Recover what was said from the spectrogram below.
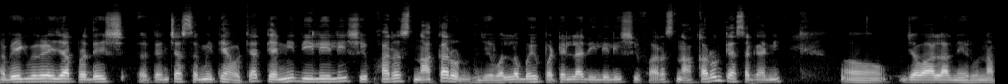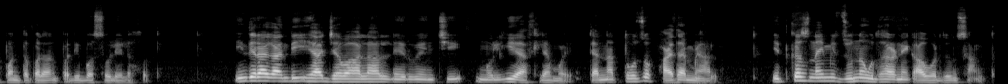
वेगवेगळे ज्या प्रदेश त्यांच्या समित्या होत्या त्यांनी दिलेली शिफारस नाकारून म्हणजे वल्लभभाई पटेलला दिलेली शिफारस नाकारून त्या सगळ्यांनी जवाहरलाल नेहरूंना पंतप्रधानपदी बसवलेलं होतं. इंदिरा गांधी ह्या जवाहरलाल नेहरू यांची मुलगी असल्यामुळे त्यांना तो जो फायदा मिळाला इतकंच नाही मी जुनं उदाहरण एक आवर्जून सांगतो.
